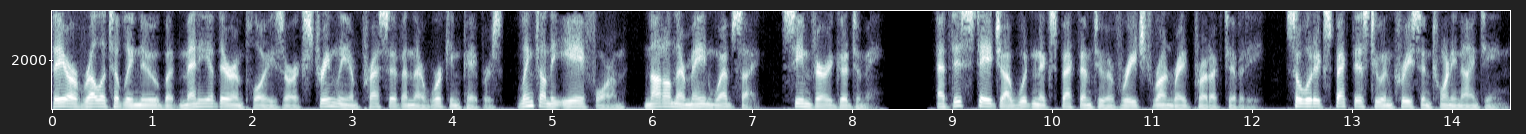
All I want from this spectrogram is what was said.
They are relatively new, but many of their employees are extremely impressive, and their working papers, linked on the EA forum, not on their main website, seem very good to me. At this stage, I wouldn't expect them to have reached run rate productivity, so would expect this to increase in 2019.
